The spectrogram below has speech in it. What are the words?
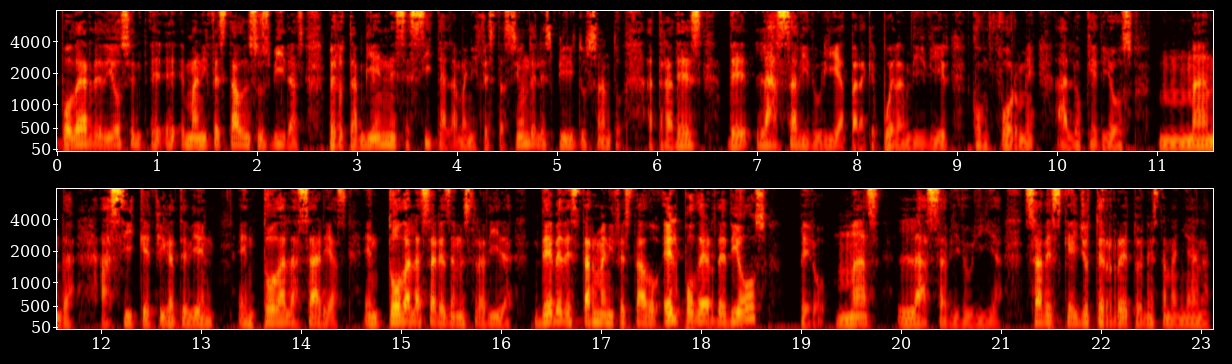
poder de Dios eh, manifestado en sus vidas, pero también necesita la manifestación del Espíritu Santo a través de la sabiduría para que puedan vivir conforme a lo que Dios manda. Así que fíjate bien, en todas las áreas, en todas las áreas de nuestra vida, debe de estar manifestado el poder de Dios, pero más la sabiduría. ¿Sabes que Yo te reto en esta mañana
